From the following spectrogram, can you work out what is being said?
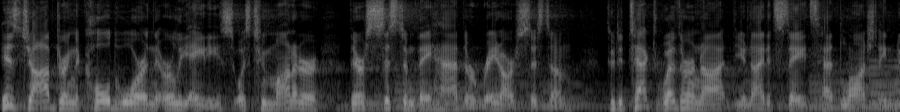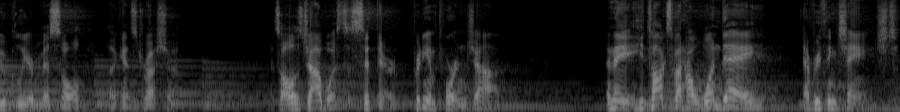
his job during the Cold War in the early 80s was to monitor their system they had, their radar system, to detect whether or not the United States had launched a nuclear missile against Russia. That's all his job was to sit there. Pretty important job. And they, he talks about how one day everything changed.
